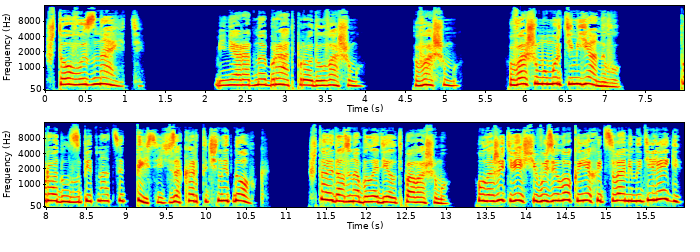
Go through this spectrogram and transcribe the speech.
Что вы знаете? Меня родной брат продал вашему, вашему, вашему Мартемьянову. Продал за пятнадцать тысяч за карточный долг. Что я должна была делать, по-вашему? Уложить вещи в узелок и ехать с вами на телеге?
